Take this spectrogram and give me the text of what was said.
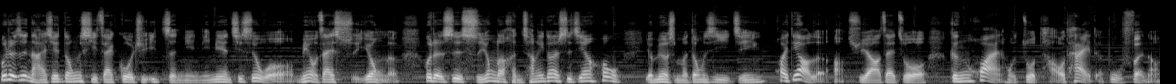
或者是哪一些东西在过去一整年里面，其实我没有再使用了，或者是使用了很长一段时间后，有没有什么东西已经坏掉了哦，需要再做更换或。做淘汰的部分哦，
